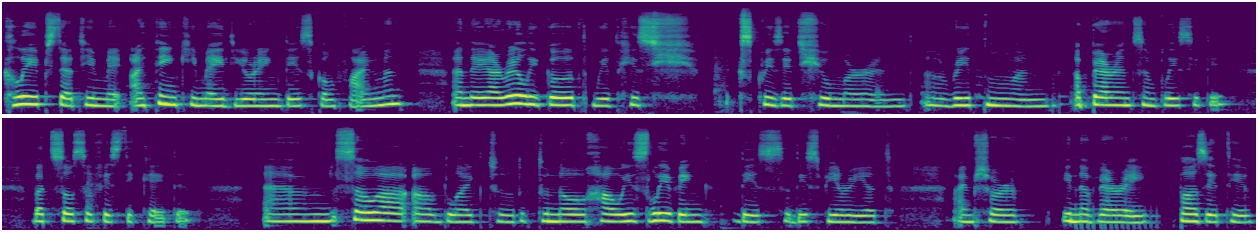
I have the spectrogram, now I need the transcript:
clips that he made i think he made during this confinement and they are really good with his exquisite humor and uh, rhythm and apparent simplicity but so sophisticated um, so uh, I would like to to know how he's living this this period. I'm sure in a very positive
